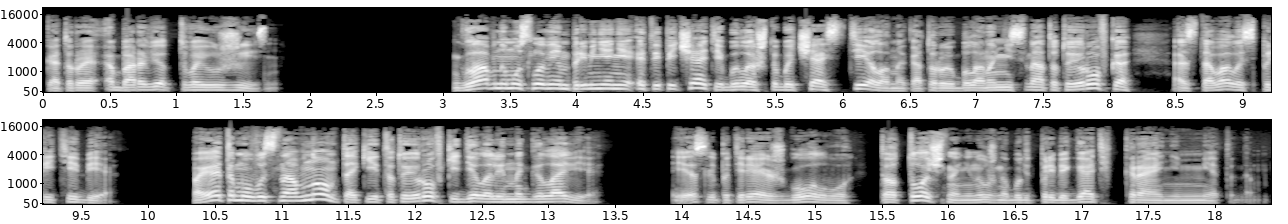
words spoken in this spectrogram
которая оборвет твою жизнь. Главным условием применения этой печати было, чтобы часть тела, на которую была нанесена татуировка, оставалась при тебе. Поэтому в основном такие татуировки делали на голове. Если потеряешь голову, то точно не нужно будет прибегать к крайним методам.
